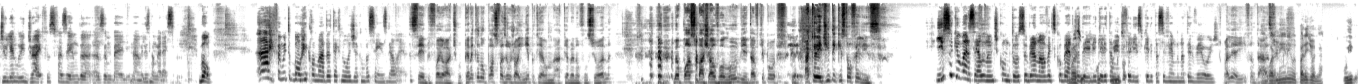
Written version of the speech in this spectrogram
Julia Louis Dreyfus fazendo a Zambelli. Não, eles não merecem. Bom. Ai, foi muito bom reclamar da tecnologia com vocês, galera. Sempre, foi ótimo. Pena que eu não posso fazer um joinha porque a câmera não funciona. não posso baixar o volume, então, tipo, acreditem que estou feliz. Isso que o Marcelo não te contou sobre a nova descoberta Mas dele, o- que ele tá o muito Igor- feliz porque ele tá se vendo na TV hoje. Olha aí, fantástico. Agora nem, nem eu parei de olhar. O Igor,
